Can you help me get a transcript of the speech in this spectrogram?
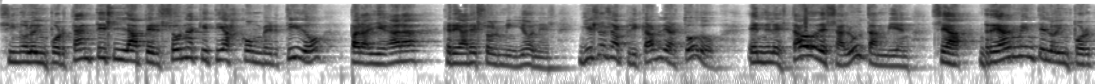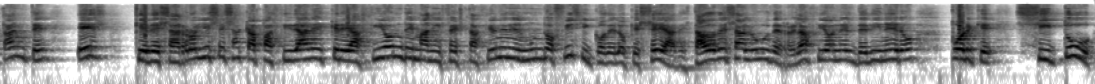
sino lo importante es la persona que te has convertido para llegar a crear esos millones. Y eso es aplicable a todo, en el estado de salud también. O sea, realmente lo importante es que desarrolles esa capacidad de creación, de manifestación en el mundo físico, de lo que sea, de estado de salud, de relaciones, de dinero, porque si tú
